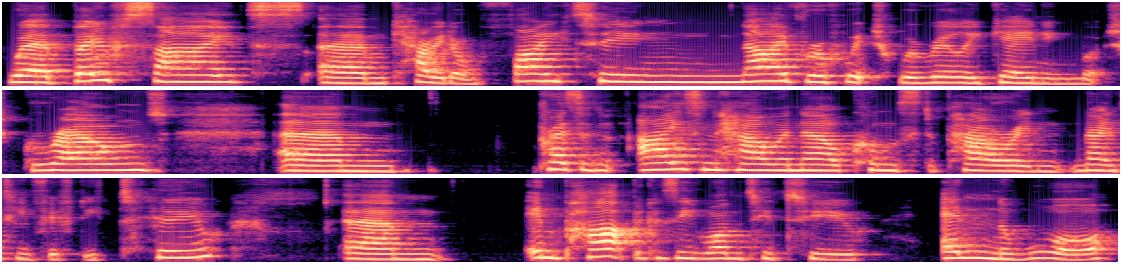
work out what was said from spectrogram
where both sides um, carried on fighting, neither of which were really gaining much ground. Um, President Eisenhower now comes to power in 1952, um, in part because he wanted to end the war.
